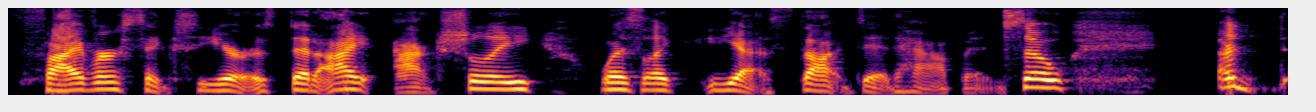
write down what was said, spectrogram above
five or six years that I actually was like, yes, that did happen. So ad-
